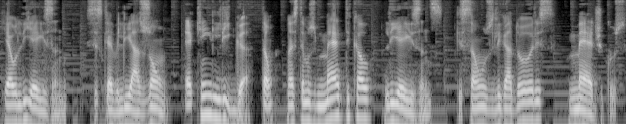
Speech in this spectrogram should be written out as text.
que é o liaison se escreve liaison, é quem liga. Então, nós temos medical liaisons, que são os ligadores médicos,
